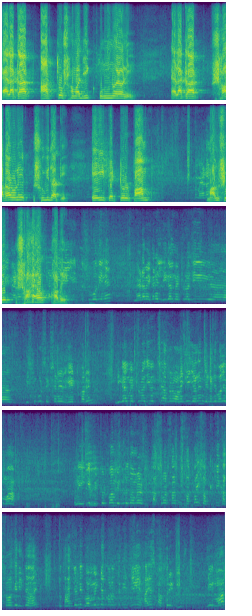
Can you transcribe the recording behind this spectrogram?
এলাকার আর্থসামাজিক উন্নয়নে এলাকার সাধারণের সুবিধাতে এই পেট্রোল পাম্প মানুষের সহায়ক হবে শুভ দিনে ম্যাডাম এখানে লিগাল মেট্রোলজি বিষ্ণুপুর সেকশনের হেড করেন। লিগাল মেট্রোলজি হচ্ছে, আপনারা অনেকেই জানেন, যেটাকে বলে মাপ। মানে এই যে পেট্রোল পাম্প এগুলো তো আমরা কাস্টমার সাপ্লাই সব কিছুই কাস্টমারকে দিতে হয়। তো তার জন্য গভর্নমেন্টের তরফ থেকে যে হাইয়েস্ট অথরিটি যে মাপ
